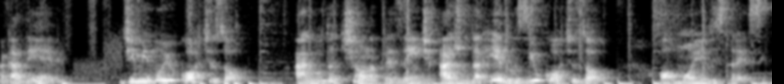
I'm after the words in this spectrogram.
HDL. Diminui o cortisol. A glutationa presente ajuda a reduzir o cortisol, hormônio de estresse.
